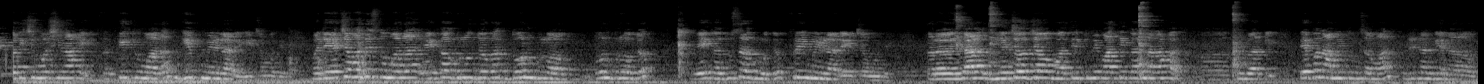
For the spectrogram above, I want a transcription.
फुलवातीची मशीन आहे तर ती तुम्हाला गिफ्ट मिळणार आहे याच्यामध्ये. म्हणजे याच्यामध्येच तुम्हाला एका गृहउद्योगात दोन गृह दोन गृहउद्योग एक दुसरा गृहउद्योग फ्री मिळणार आहे याच्यामध्ये. तर ह्या याच्यावर ज्या माती तुम्ही माती करणार आहात अं, ते पण आम्ही तुमचा माल रिटर्न घेणार आहोत.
